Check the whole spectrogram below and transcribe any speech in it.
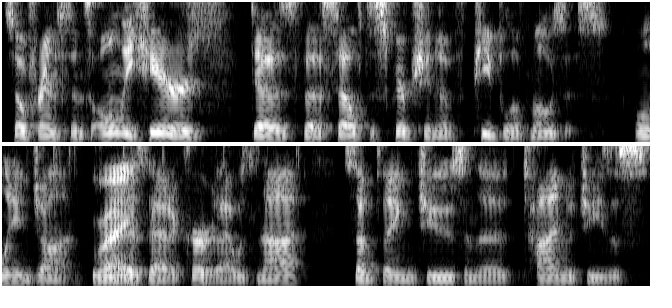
So for instance, only here does the self-description of people of Moses Only in John Right. does that occur. That was not something Jews in the time of Jesus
